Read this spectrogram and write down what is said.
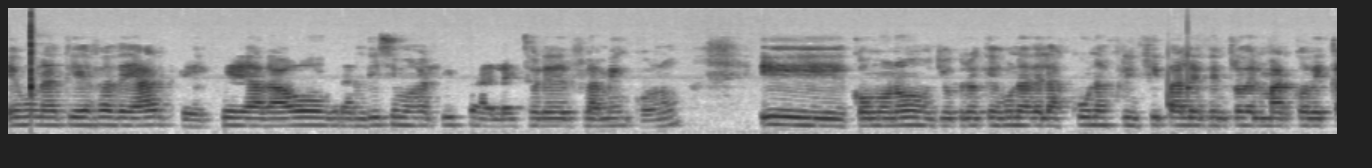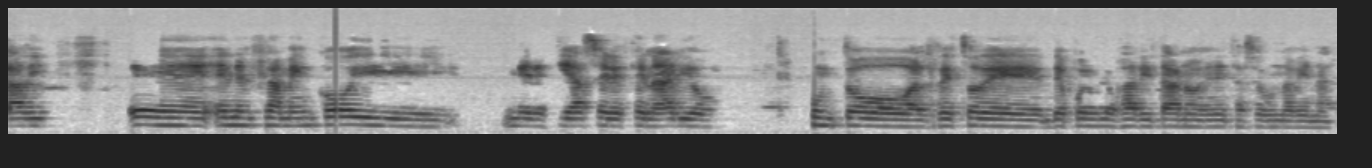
es una tierra de arte que ha dado grandísimos artistas en la historia del flamenco, ¿no? Y, como no, yo creo que es una de las cunas principales dentro del marco de Cádiz eh, en el flamenco y merecía ser escenario junto al resto de, de pueblos gaditanos en esta segunda Bienal,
